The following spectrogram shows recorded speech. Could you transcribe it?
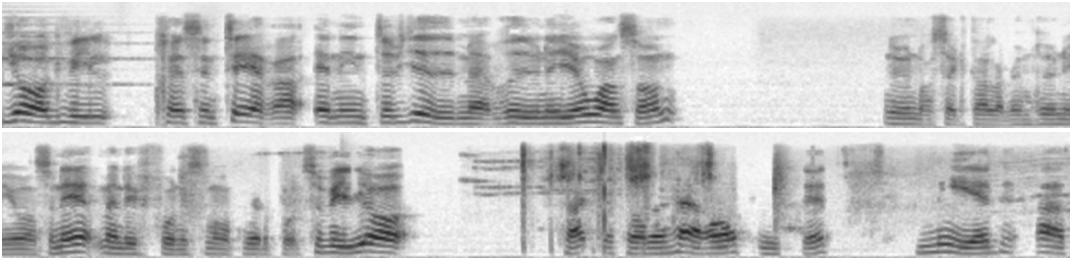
Jag vill presentera en intervju med Rune Johansson. Nu undrar säkert alla vem Rune Johansson är men det får ni snart reda på. Så vill jag tacka för det här avsnittet med att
